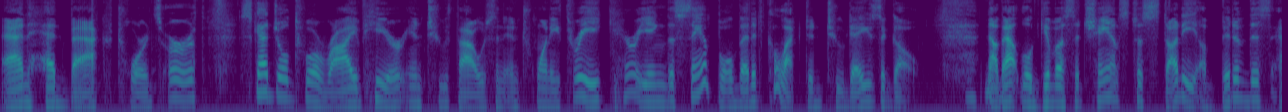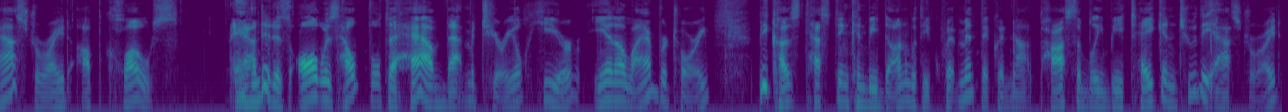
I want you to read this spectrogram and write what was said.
and head back towards Earth scheduled to arrive here in 2023 carrying the sample that it collected two days ago. Now that will give us a chance to study a bit of this asteroid up close. And it is always helpful to have that material here in a laboratory because testing can be done with equipment that could not possibly be taken to the asteroid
